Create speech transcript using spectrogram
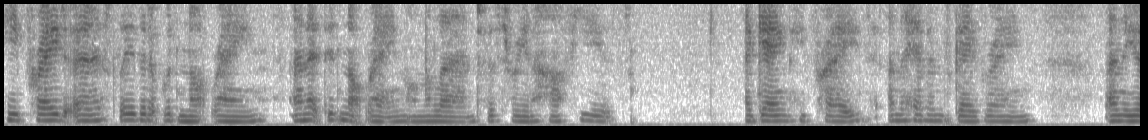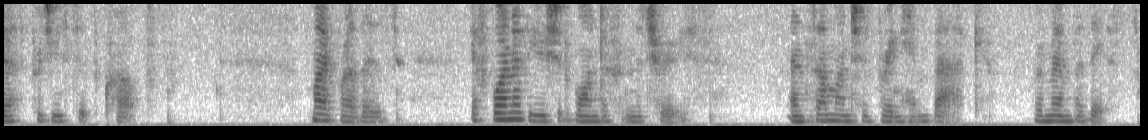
He prayed earnestly that it would not rain, and it did not rain on the land for three and a half years. Again he prayed, and the heavens gave rain, and the earth produced its crops. My brothers, if one of you should wander from the truth, and someone should bring him back, remember this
